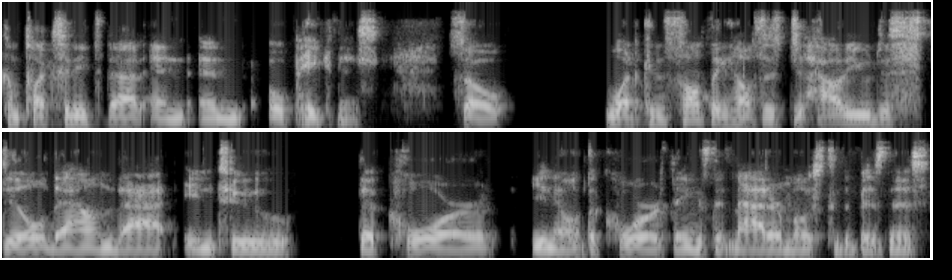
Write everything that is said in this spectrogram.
complexity to that and and opaqueness. So what consulting helps is how do you distill down that into the core, you know, the core things that matter most to the business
